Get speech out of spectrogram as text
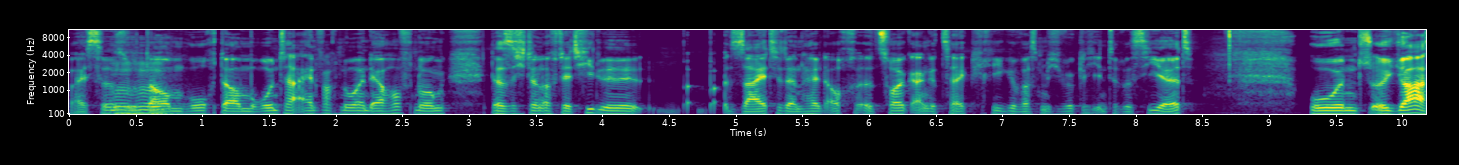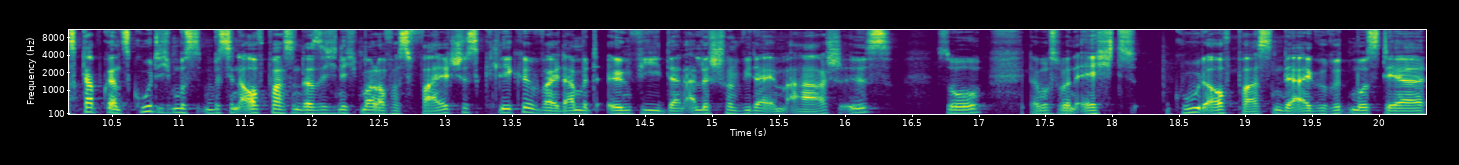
weißt du, mhm. so Daumen hoch, Daumen runter, einfach nur in der Hoffnung, dass ich dann auf der Titelseite dann halt auch äh, Zeug angezeigt kriege, was mich wirklich interessiert. Und äh, ja, es klappt ganz gut. Ich muss ein bisschen aufpassen, dass ich nicht mal auf was Falsches klicke, weil damit irgendwie dann alles schon wieder im Arsch ist. So, da muss man echt gut aufpassen. Der Algorithmus, der,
